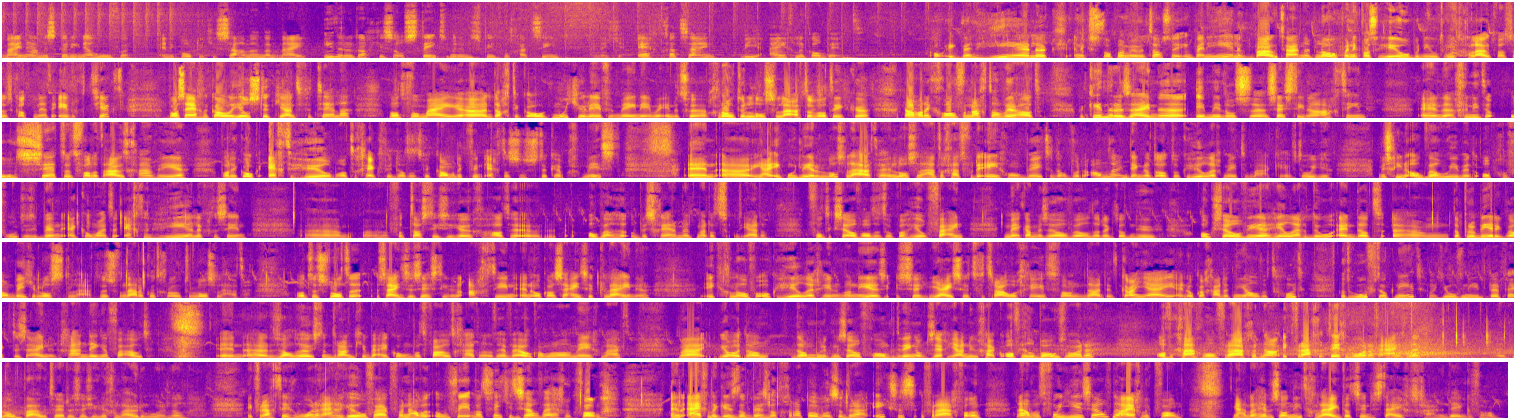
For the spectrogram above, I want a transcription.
Mijn naam is Carina Hoeven en ik hoop dat je samen met mij iedere dag jezelf steeds meer in de spiegel gaat zien en dat je echt gaat zijn wie je eigenlijk al bent. Oh, ik ben heerlijk, en ik stop hem in mijn tassen. Ik ben heerlijk buiten aan het lopen en ik was heel benieuwd hoe het geluid was, dus ik had net even gecheckt. Was eigenlijk al een heel stukje aan het vertellen, want voor mij uh, dacht ik, oh, ik moet jullie even meenemen in het uh, grote loslaten wat ik, uh, nou, wat ik gewoon vannacht alweer had. Mijn kinderen zijn inmiddels 16 en 18. En uh, genieten ontzettend van het uitgaan weer. Wat ik ook echt helemaal te gek vind dat het weer kan. Want ik vind echt dat ze een stuk hebben gemist. En uh, ja, ik moet leren loslaten. En loslaten gaat voor de een gewoon beter dan voor de ander. Ik denk dat dat ook heel erg mee te maken heeft. Hoe je, misschien ook wel hoe je bent opgevoed. Dus ik, ben, ik kom uit echt een heerlijk gezin. Uh, fantastische jeugd gehad. Ook wel heel beschermend, maar dat, ja, dat vond ik zelf altijd ook wel heel fijn. Ik merk aan mezelf wel dat ik dat nu ook zelf weer heel erg doe. En dat, um, dat probeer ik wel een beetje los te laten. Dus vandaar ook het grote loslaten. Want tenslotte zijn ze 16 en 18. En ook al zijn ze kleiner. Ik geloof ook heel erg in wanneer ze, jij ze het vertrouwen geeft van, nou, dit kan jij. En ook al gaat het niet altijd goed, dat hoeft ook niet. Want je hoeft niet perfect te zijn en er gaan dingen fout. En uh, er zal heus een drankje bij komen wat fout gaat. En dat hebben wij ook allemaal al meegemaakt. Maar joh, dan, dan moet ik mezelf gewoon bedwingen om te zeggen, ja, nu ga ik of heel boos worden. Of ik ga gewoon vragen, nou, ik vraag tegenwoordig eigenlijk, ik loop buiten, dus als de geluiden hoort, dan. Ik vraag tegenwoordig eigenlijk heel vaak van, nou, wat, vind je er zelf eigenlijk van? En eigenlijk is dat best wel grappig, want zodra ik ze vraag van, nou, wat vond je jezelf nou eigenlijk van? Ja, dan hebben ze al niet gelijk dat ze in de stijgers gaan en denken van,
